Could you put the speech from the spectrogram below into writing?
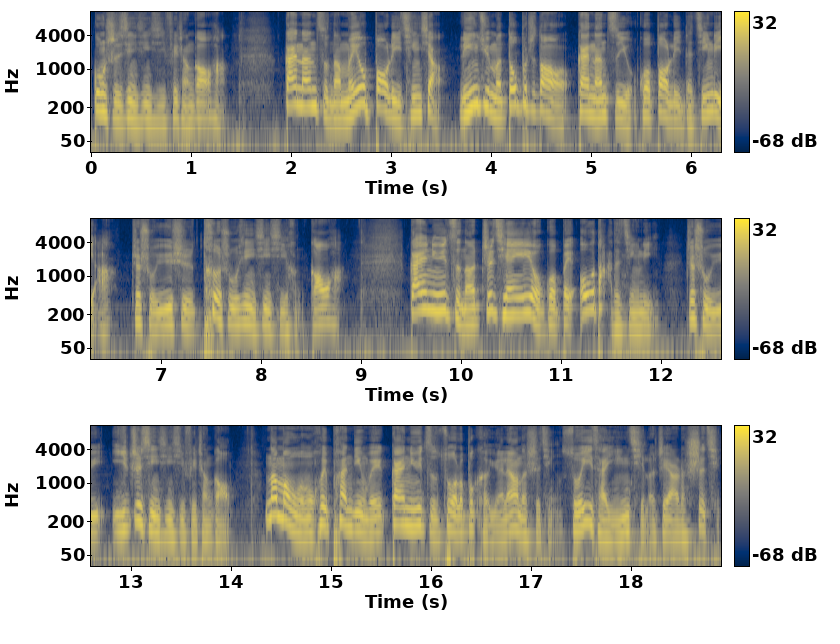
共识性信息非常高哈。该男子呢没有暴力倾向，邻居们都不知道该男子有过暴力的经历啊，这属于是特殊性信息很高哈。该女子呢之前也有过被殴打的经历，这属于一致性信息非常高。那么我们会判定为该女子做了不可原谅的事情，所以才引起了这样的事情。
